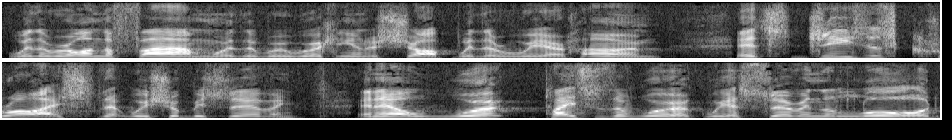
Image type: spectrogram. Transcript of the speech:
whether we're on the farm, whether we're working in a shop, whether we're at home, it's Jesus Christ that we should be serving. In our work places of work, we are serving the Lord,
